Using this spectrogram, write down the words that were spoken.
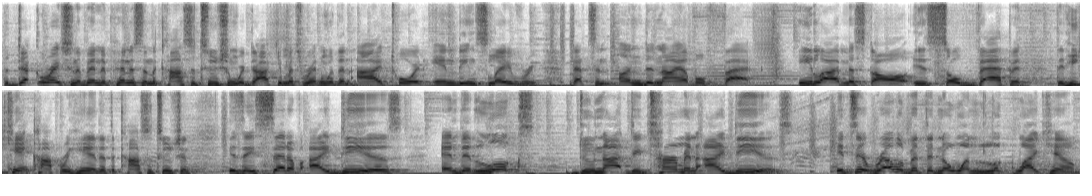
The Declaration of Independence and the Constitution were documents written with an eye toward ending slavery. That's an undeniable fact. Elie Mystal is so vapid that he can't comprehend that the Constitution is a set of ideas and that looks do not determine ideas. It's irrelevant that no one looked like him.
